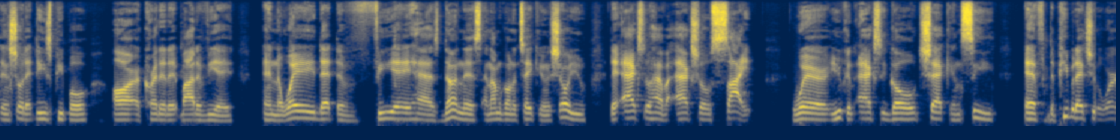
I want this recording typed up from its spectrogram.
to ensure that these people are accredited by the VA. And the way that the VA has done this, and I'm going to take you and show you, they actually have an actual site where you can actually go check and see if the people that you work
